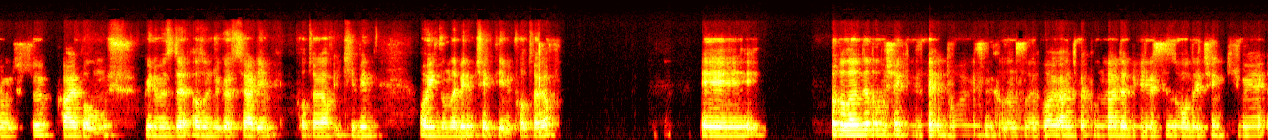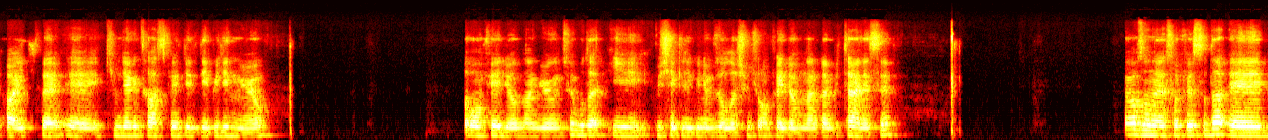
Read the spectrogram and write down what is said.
görüntüsü kaybolmuş. Günümüzde az önce gösterdiğim fotoğraf 2010 yılında benim çektiğim bir fotoğraf. E, odalarında da bu şekilde duvar resmi kalıntıları var ancak bunlar da belirsiz olduğu için kime ait ve e, kimlerin tasvir edildiği bilinmiyor. Onfelyon'dan görüntü. Bu da iyi bir şekilde günümüze ulaşmış Onfelyon'lardan bir tanesi. Trabzon Ayasofya'sı da e,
